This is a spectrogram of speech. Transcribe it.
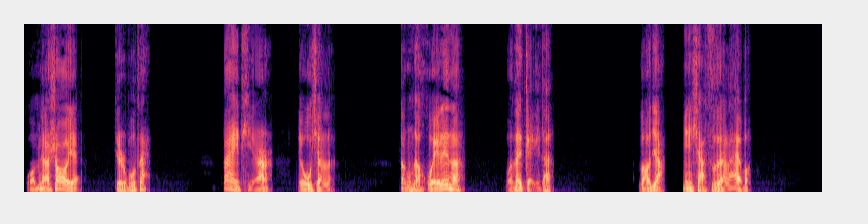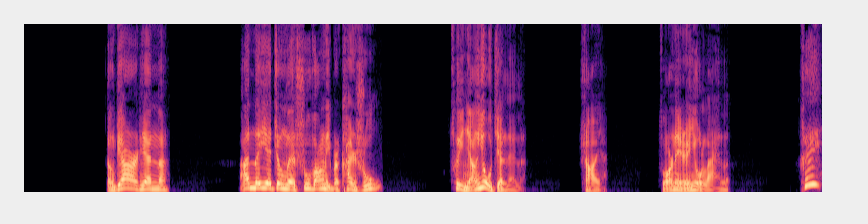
我们家少爷今儿不在，拜帖留下了，等他回来呢，我再给他。劳驾您下次再来吧。”等第二天呢，安德业正在书房里边看书，翠娘又进来了：“少爷，昨儿那人又来了。”嘿，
